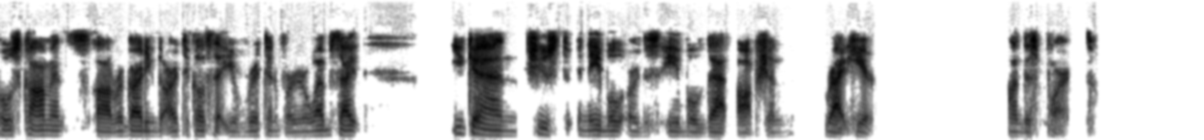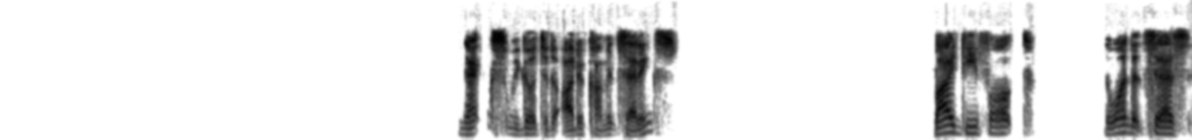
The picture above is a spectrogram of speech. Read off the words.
post comments uh, regarding the articles that you've written for your website, you can choose to enable or disable that option right here on this part. Next, we go to the other comment settings. By default, the one that says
